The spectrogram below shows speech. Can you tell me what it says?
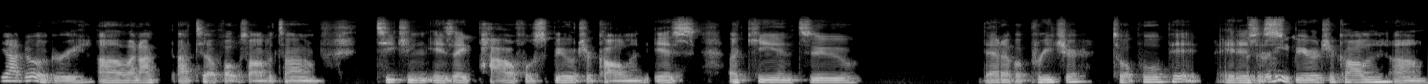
Yeah, I do agree. Uh, and I, I tell folks all the time teaching is a powerful spiritual calling. It's akin to that of a preacher to a pulpit. It is Agreed. a spiritual calling. Um,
